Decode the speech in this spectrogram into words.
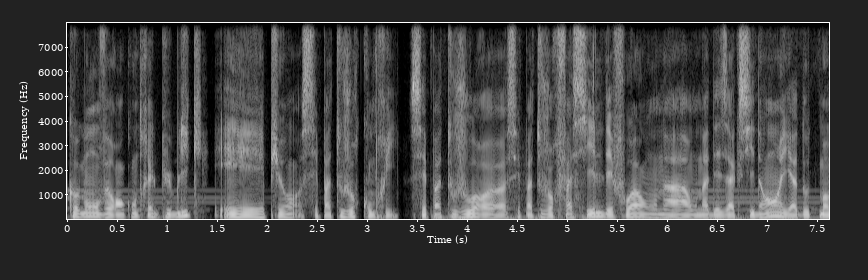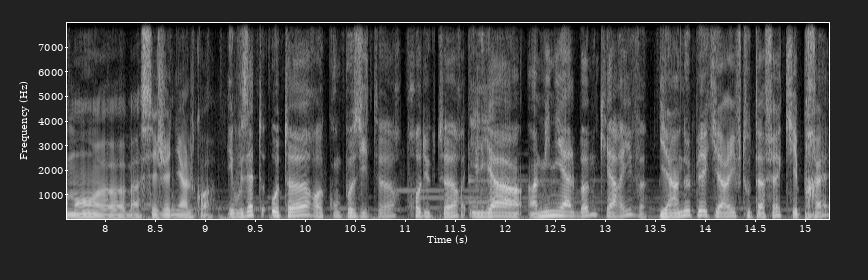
comment on veut rencontrer le public. Et puis, c'est pas toujours compris. C'est pas toujours, euh, c'est pas toujours facile. Des fois, on a, on a des accidents et à d'autres moments, euh, bah, c'est génial, quoi. Et vous êtes auteur, compositeur, producteur. Il y a un, un mini-album qui arrive? Il y a un EP qui arrive tout à fait, qui est prêt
